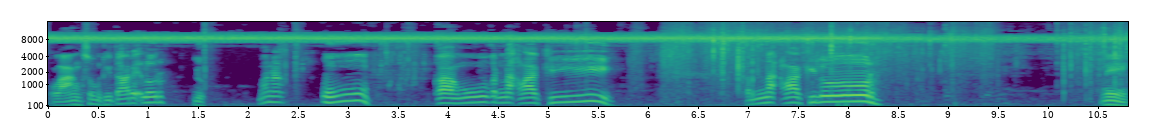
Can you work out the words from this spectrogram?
Langsung ditarik lur. Loh. Mana? Uh. Kamu kena lagi. Kena lagi lur. Nih.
